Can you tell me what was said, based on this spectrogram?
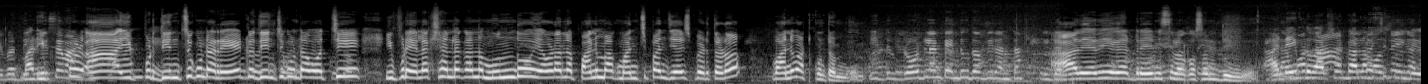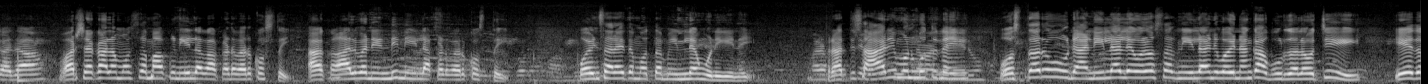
ఇప్పుడు ఇప్పుడు దించుకుంటా రేట్లు దించుకుంటా వచ్చి ఇప్పుడు ఎలక్షన్ల కన్నా ముందు ఎవడన్నా పని మాకు మంచి పని చేసి పెడతాడో వాని పట్టుకుంటాం మేము. రోడ్లు అంటే ఎందుకు దవ్విరంతా అదేది డ్రైనేజ్ల కోసం దిగు అంటే ఇప్పుడు వర్షాకాలం వస్తుంది కదా. వర్షాకాలం వస్తే మాకు నీళ్ళు అక్కడ వరకు వస్తాయి. ఆ కాలువ నిండి నీళ్ళు అక్కడ వరకు వస్తాయి. పోయినసారి అయితే మొత్తం ఇండ్లే మునిగినాయి. ప్రతిసారి మునుగుతున్నాయి. వస్తారు నీళ్ళలో ఎవరు వస్తారు? నీళ్ళని పోయినాక ఆ బురదలో వచ్చి ఏదో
